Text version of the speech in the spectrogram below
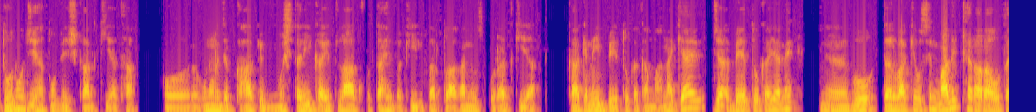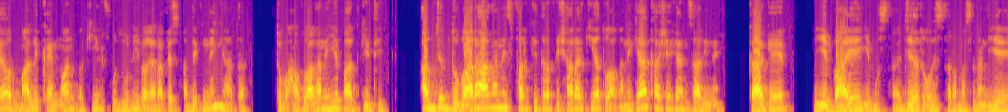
दोनों जहतों पर इश्काल किया था और उन्होंने जब कहा कि मुश्तरी का इतलाक होता है वकील पर तो आगा ने उसको रद्द किया, कहा कि नहीं, बेतोका का माना क्या है? बेतोका यानी वो दरवाके उसे मालिक ठहरा रहा होता है और मालिक का इनवान वकील फजूली वगैरह पे सादिक नहीं आता। तो वहाँ तो आगा ने ये बात की थी। अब जब दोबारा आगा ने इस फ़र्क की तरफ़ इशारा किया तो आगा ने क्या कहा, शेख अंसारी ने? कहा कि ये बाए, ये मुस्ताजिर और इस तरह मसलन ये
